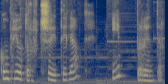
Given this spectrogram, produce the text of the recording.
комп'ютер вчителя і принтер.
